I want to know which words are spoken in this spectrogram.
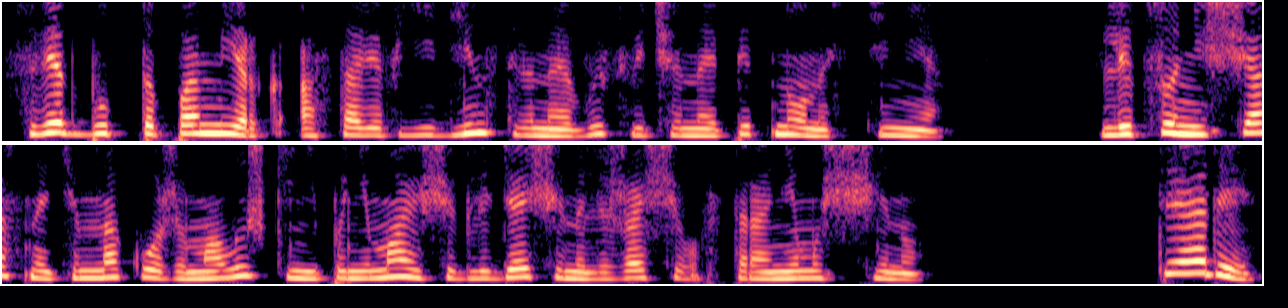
Свет будто померк, оставив единственное высвеченное пятно на стене. Лицо несчастной темнокожей малышки, не понимающей, глядящей на лежащего в стороне мужчину. Дяди,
